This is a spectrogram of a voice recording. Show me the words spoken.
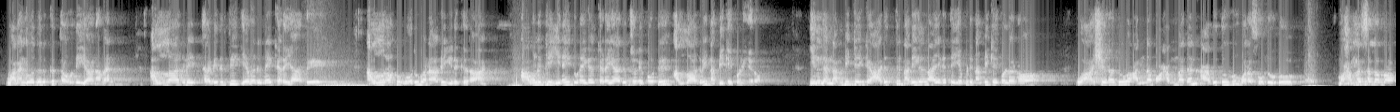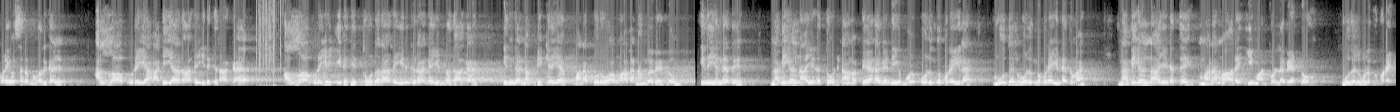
வணங்குவதற்கு தகுதியானவன் அல்லாஹுவை தவிர்த்து எவருமே கிடையாது. அல்லாஹு ஒருவனாக இருக்கிறான். அவனுக்கு இணை துணைகள் கிடையாதுன்னு சொல்லி போட்டு அல்லாஹுவை நம்பிக்கை கொள்கிறோம். இந்த நம்பிக்கைக்கு அடுத்து நபிகள் நாயகத்தை எப்படி நம்பிக்கை கொள்ளணும்? அஷ்ஹது அன்ன முஹம்மதன் அபுதுஹு வரசூலுஹு முகமது சல்லா அலைஹி அவர்கள் அல்லாஹ்வுடைய அடியாராக இருக்கிறாங்க. அல்லாஹ்வுடைய இறுதி தூதராக இருக்கிறாங்க என்பதாக இந்த நம்பிக்கையை மனப்பூர்வமாக நம்ப வேண்டும். இது என்னது? நபிகள் நாயகத்தோடு நாம பேண வேண்டிய ஒழுங்குமுறையில முதல் ஒழுங்குமுறை என்னதுமா? நபிகள் நாயகத்தை மனமாற ஈமான் கொள்ள வேண்டும். முதல் ஒழுங்குமுறை.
